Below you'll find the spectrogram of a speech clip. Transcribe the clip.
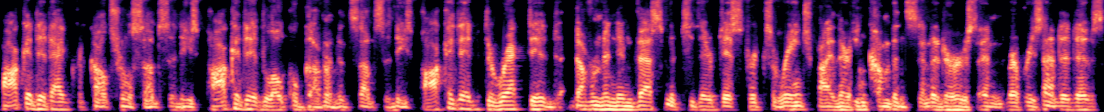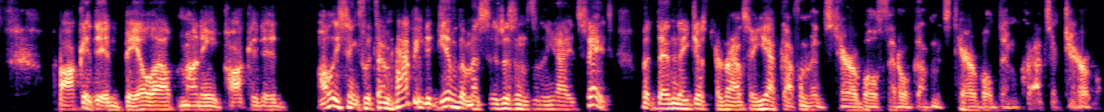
pocketed agricultural subsidies, pocketed local government subsidies, pocketed directed government investment to their districts arranged by their incumbent senators and representatives, pocketed bailout money, pocketed all these things, which I'm happy to give them as citizens of the United States. But then they just turn around and say, yeah, government's terrible, federal government's terrible, Democrats are terrible.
